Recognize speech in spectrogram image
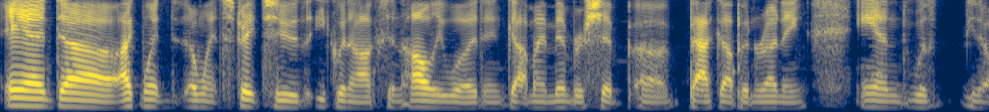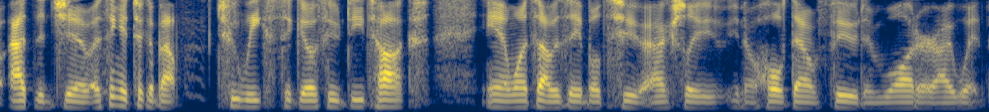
And uh, i went i went straight to the equinox in hollywood and got my membership uh, back up and running and was you know at the gym. I think it took about two weeks to go through detox. And once I was able to actually, you know, hold down food and water, I went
